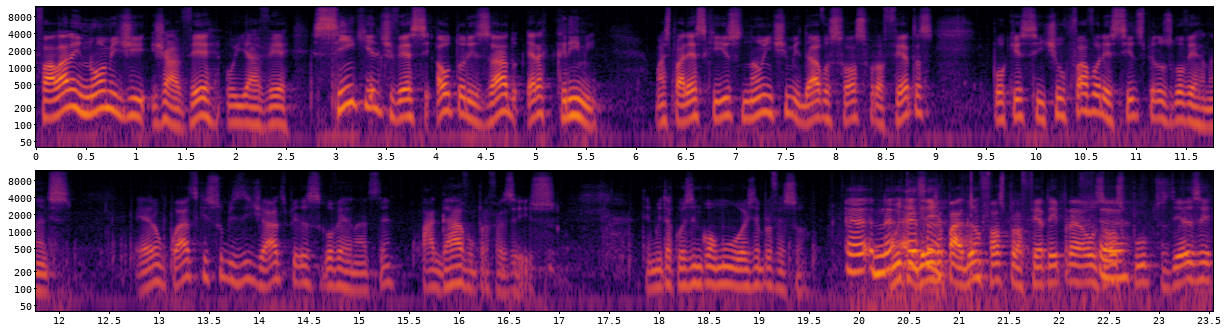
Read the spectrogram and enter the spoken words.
Falar em nome de Javé, ou Yahvé, sem que ele tivesse autorizado, era crime. Mas parece que isso não intimidava os falsos profetas, porque se sentiam favorecidos pelos governantes. Eram quase que subsidiados pelos governantes, né? pagavam para fazer isso. Tem muita coisa em comum hoje, né, professor? É, né, Muita essa- igreja pagando falso profeta aí para usar É. os púlpitos deles e,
